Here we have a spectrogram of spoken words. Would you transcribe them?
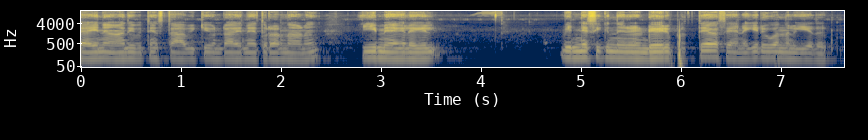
ചൈന ആധിപത്യം സ്ഥാപിക്കുകയുണ്ടായതിനെ തുടർന്നാണ് ഈ മേഖലയിൽ വിന്യസിക്കുന്നതിന് വേണ്ടി ഒരു പ്രത്യേക സേനയ്ക്ക് രൂപം നൽകിയത്.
